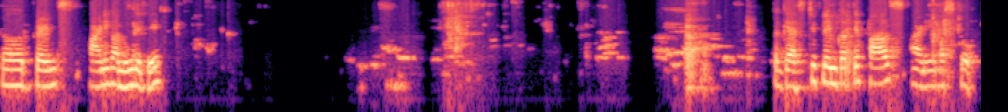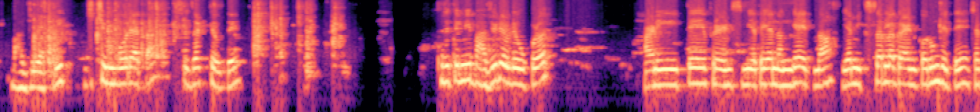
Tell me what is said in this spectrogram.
तर फ्रेंड्स पाणी घालून घेते. तर गॅसची फ्लेम करते फास्ट आणि मस्त भाजी आपली. चिंबोरे आता शिजत ठेवते. तर इथे मी भाजी ठेवले उकळत. आणि ते फ्रेंड्स मी आता या नंग्या आहेत ना या मिक्सरला ग्राइंड करून घेते याच्यात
